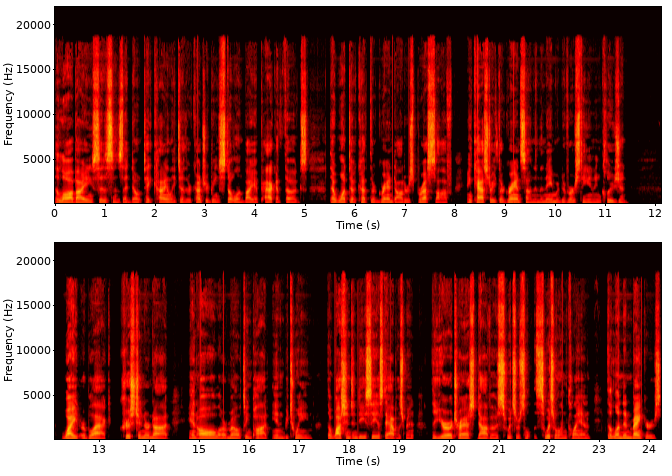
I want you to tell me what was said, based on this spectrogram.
the law abiding citizens that don't take kindly to their country being stolen by a pack of thugs that want to cut their granddaughter's breasts off and castrate their grandson in the name of diversity and inclusion. White or black, Christian or not, and all our melting pot in between. The Washington, D.C. establishment, the Eurotrash Davos Switzerland clan, the London bankers,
